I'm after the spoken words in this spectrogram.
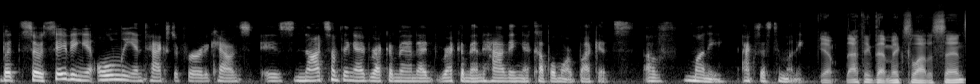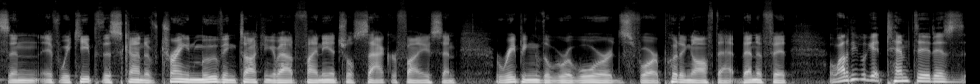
But so saving it only in tax deferred accounts is not something I'd recommend. I'd recommend having a couple more buckets of money, access to money. Yeah, I think that makes a lot of sense. And if we keep this kind of train moving, talking about financial sacrifice and reaping the rewards for putting off that benefit, a lot of people get tempted as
